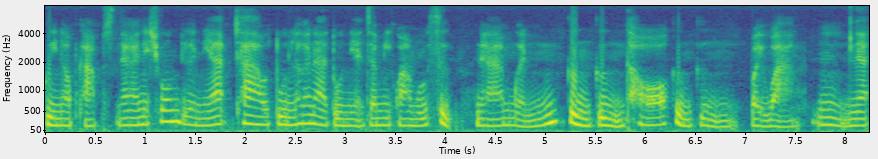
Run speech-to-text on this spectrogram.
Queen of Cups นะคะในช่วงเดือนนี้ชาวตุลและนาตุลเนี่ยจะมีความรู้สึก นะเหมือนกึ่งกึ่งท้อกึ่งกึ่งปล่อยวางอืมนะ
